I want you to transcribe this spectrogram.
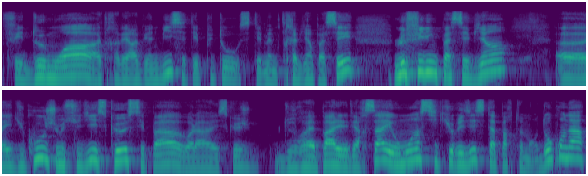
fait deux mois à travers Airbnb, c'était plutôt, c'était même très bien passé. Le feeling passait bien. Euh, et du coup, je me suis dit, est-ce que c'est pas, voilà, est-ce que je devrais pas aller vers ça et au moins sécuriser cet appartement Donc, on a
